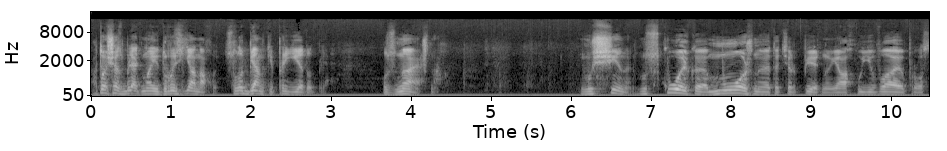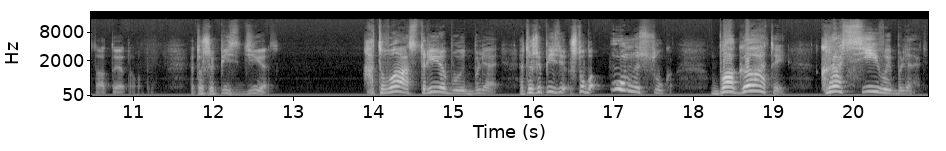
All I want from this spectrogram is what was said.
А то сейчас, блядь, мои друзья, нахуй, с Лубянки приедут, блядь. Узнаешь, нахуй. Мужчины, ну сколько можно это терпеть? Ну я охуеваю просто от этого, блядь. Это же пиздец. От вас требуют, блядь. Это же пиздец. Чтобы умный, сука, богатый, красивый, блядь.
